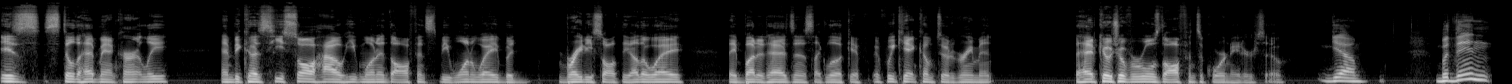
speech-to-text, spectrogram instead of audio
is still the head man currently, and because he saw how he wanted the offense to be one way, but Brady saw it the other way, they butted heads, and it's like, look, if if we can't come to an agreement, the head coach overrules the offensive coordinator. So Yeah. But then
